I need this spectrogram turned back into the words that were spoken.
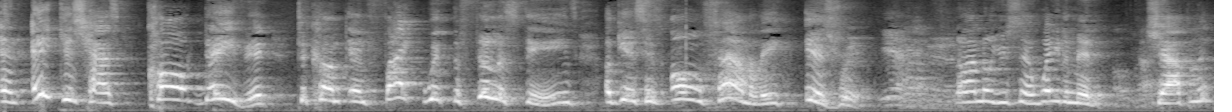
And Achish has called David to come and fight with the Philistines against his own family, Israel. Now, I know you're saying, wait a minute, chaplain.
